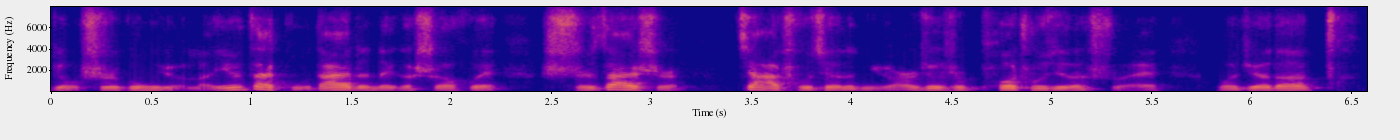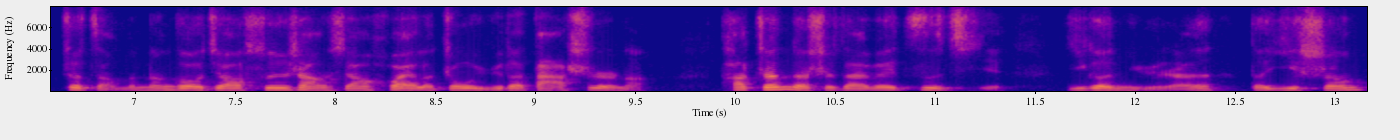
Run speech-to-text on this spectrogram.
有失公允了，因为在古代的那个社会，实在是。嫁出去的女儿就是泼出去的水，我觉得这怎么能够叫孙尚香坏了周瑜的大事呢？她真的是在为自己一个女人的一生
